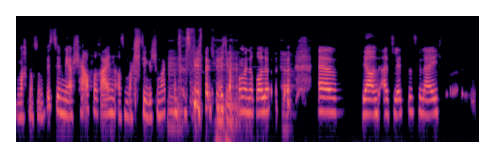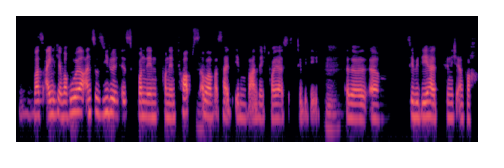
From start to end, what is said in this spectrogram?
macht noch so ein bisschen mehr Schärfe rein, außerdem mag ich den Geschmack mhm. und das spielt halt, finde ich, auch immer eine Rolle. Ja. ähm, ja, und als letztes vielleicht, was eigentlich aber höher anzusiedeln ist von den, von den Tops, mhm. aber was halt eben wahnsinnig teuer ist, ist CBD. Mhm. Also ähm, CBD hat, finde ich, einfach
